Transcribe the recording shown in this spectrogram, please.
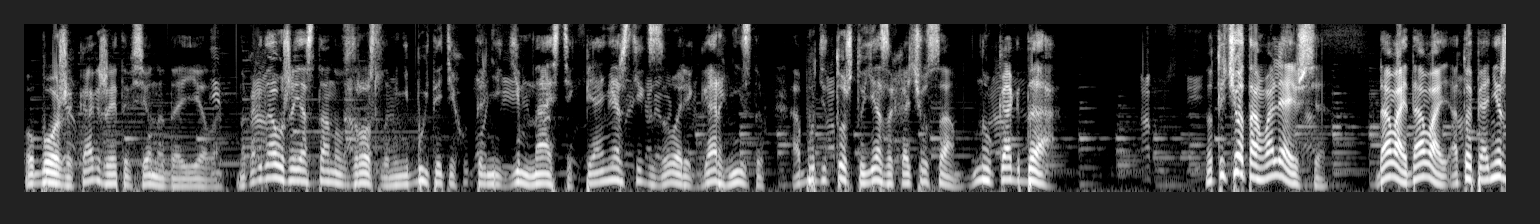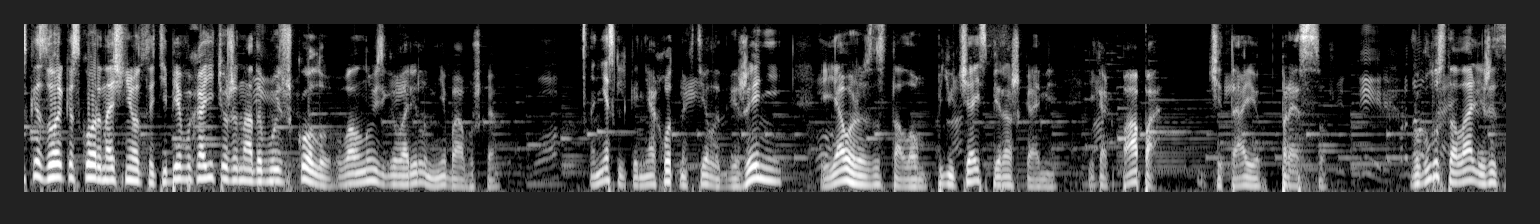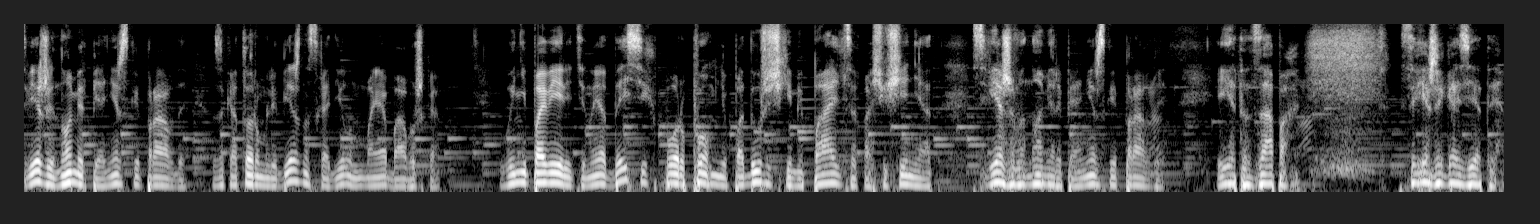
О боже, как же это все надоело. Но когда уже я стану взрослым и не будет этих утренних гимнастик, пионерских зорек, гарнистов, а будет то, что я захочу сам. Ну когда? Ну ты чё там валяешься? «Давай, давай, а то пионерская зорька скоро начнется, тебе выходить уже надо будет в школу», — волнуюсь, говорила мне бабушка. Несколько неохотных телодвижений, и я уже за столом, пью чай с пирожками. И как папа, читаю прессу. В углу стола лежит свежий номер «Пионерской правды», за которым любезно сходила моя бабушка. Вы не поверите, но я до сих пор помню подушечками пальцев ощущение от свежего номера «Пионерской правды». И этот запах свежей газеты.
